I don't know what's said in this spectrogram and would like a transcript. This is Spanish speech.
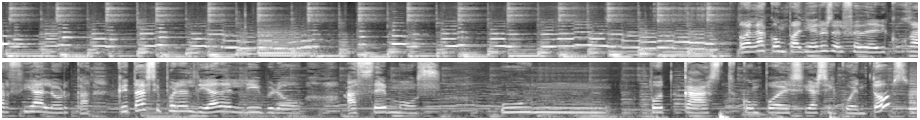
Hola compañeros del Federico García Lorca. ¿Qué tal si por el día del libro hacemos un podcast con poesías y cuentos?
